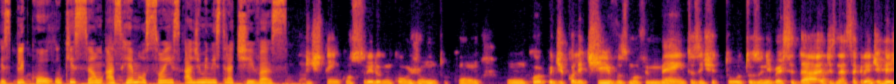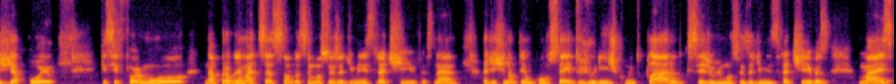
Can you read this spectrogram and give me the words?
explicou o que são as remoções administrativas a gente tem construído em conjunto com um corpo de coletivos, movimentos, institutos, universidades, nessa grande rede de apoio que se formou na problematização das remoções administrativas. Né? A gente não tem um conceito jurídico muito claro do que sejam remoções administrativas, mas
